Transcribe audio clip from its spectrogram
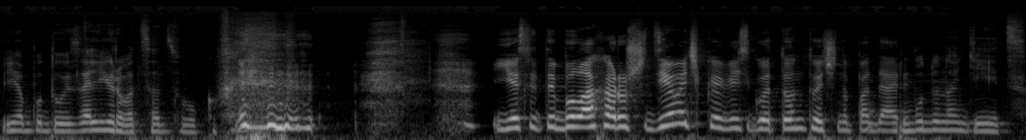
Я буду изолироваться от звуков. Если ты была хорошей девочкой весь год, то он точно подарит. Буду надеяться.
